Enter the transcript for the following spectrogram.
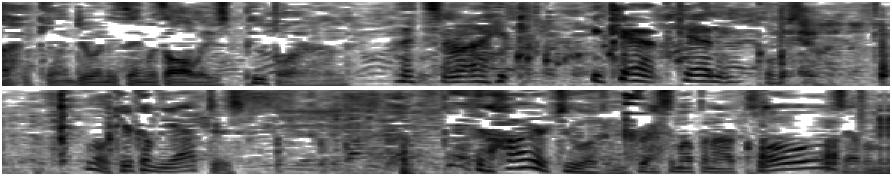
Oh, he can't do anything with all these people around. That's right. He can't, can he? Of course not. Look, here come the actors. Yeah, I could hire two of them, dress them up in our clothes, have them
